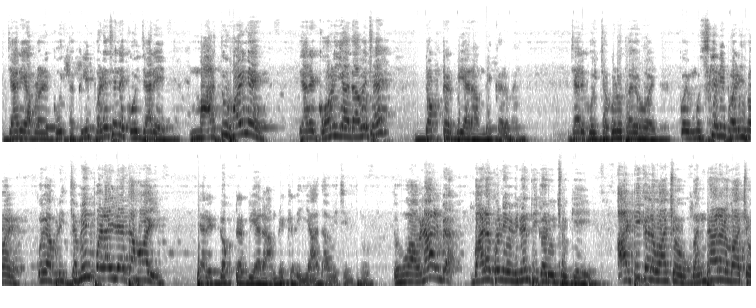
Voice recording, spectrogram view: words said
જ્યારે આપણને કોઈ તકલીફ પડે છે ને, કોઈ જ્યારે મારતું હોય ને, ત્યારે કોણ યાદ આવે છે? ડોક્ટર બી આર આંબેડકર ભાઈ જ્યારે કોઈ ઝઘડો થયો હોય, કોઈ મુશ્કેલી પડી હોય, કોઈ આપણી જમીન પડાવી લેતા હોય ત્યારે ડોક્ટર બી આર આંબેડકર યાદ આવે છે મિત્રો. તો હું આવનાર બાળકોને વિનંતી કરું છું કે આર્ટિકલ વાંચો, બંધારણ વાંચો.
